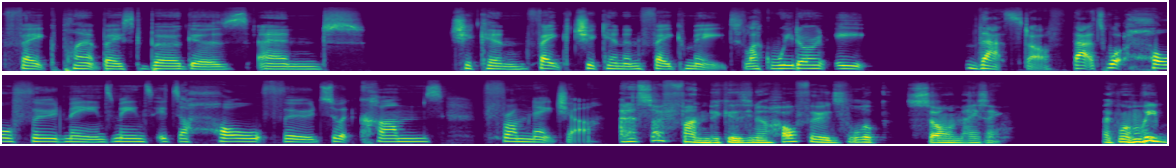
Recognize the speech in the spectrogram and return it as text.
fake plant based burgers and chicken, fake chicken and fake meat. Like we don't eat that stuff. That's what whole food means. Means it's a whole food. So it comes from nature. And it's so fun because, you know, whole foods look so amazing. Like when we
